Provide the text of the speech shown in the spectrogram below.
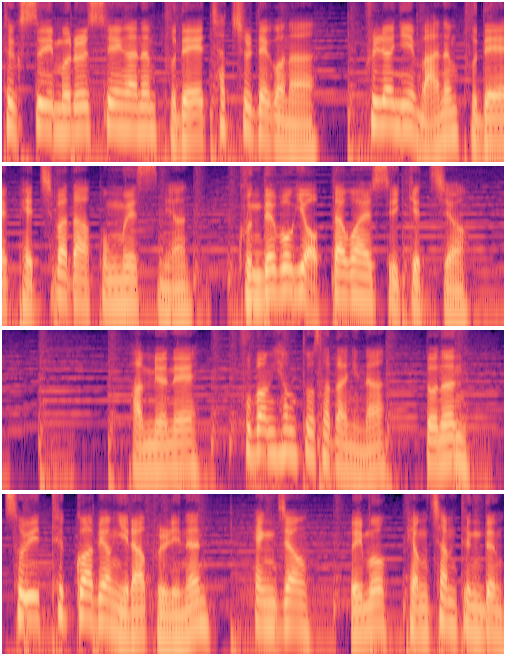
특수 임무를 수행하는 부대에 차출되거나 훈련이 많은 부대에 배치받아 복무했으면 군대복이 없다고 할 수 있겠지요. 반면에 후방 형토사단이나 또는 소위 특과병이라 불리는 행정, 의무, 병참 등등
